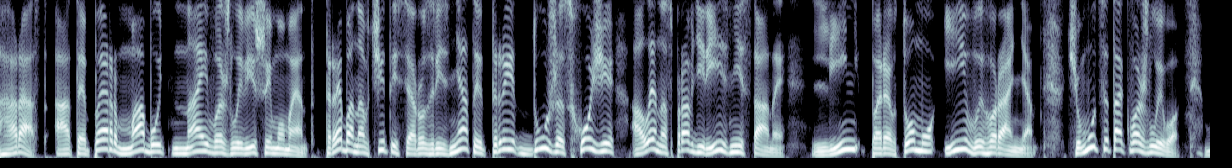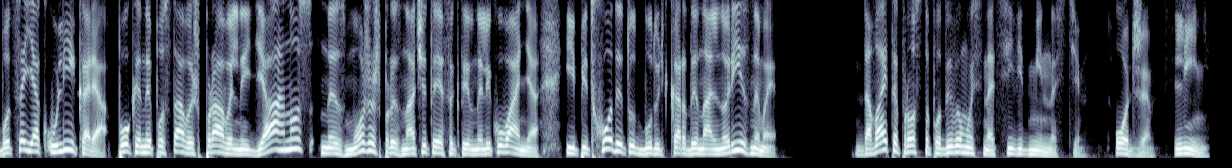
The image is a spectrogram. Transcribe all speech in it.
Гаразд, а тепер, мабуть, найважливіший момент. Треба навчитися розрізняти три дуже схожі, але насправді різні стани: лінь, перевтому і вигорання. Чому це так важливо? Бо це як у лікаря, поки не поставиш правильний діагноз, не зможеш призначити ефективне лікування, і підходи тут будуть кардинально різними. Давайте просто подивимось на ці відмінності. Отже, лінь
